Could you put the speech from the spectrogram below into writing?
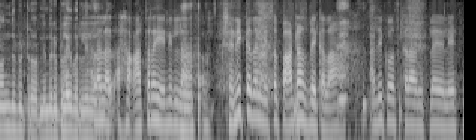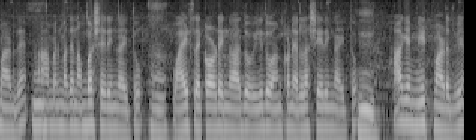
ನೊಂದು ಬಿಟ್ರು ನಿಮ್ಮ ರಿಪ್ಲೈ ಬರಲಿಲ್ಲ ಅಲ್ಲ ಆ ತರ ಏನಿಲ್ಲ. ಕ್ಷಣಿಕದಲ್ಲಿ ಸ್ವಲ್ಪ ಆಟ ಆಡಿಸ್ಬೇಕಲ್ಲ ಅದಕ್ಕೋಸ್ಕರ ರಿಪ್ಲೈ ಲೇಟ್ ಮಾಡಿದೆ. ಆಮೇಲೆ ಮತ್ತೆ ನಂಬರ್ ಶೇರಿಂಗ್ ಆಯ್ತು. ವಾಯ್ಸ್ ರೆಕಾರ್ಡಿಂಗ್ ಅದು ಇದು ಅಂದ್ಕೊಂಡು ಎಲ್ಲ ಶೇರಿಂಗ್ ಆಯ್ತು. ಹಾಗೆ ಮೀಟ್ ಮಾಡಿದ್ವಿ.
